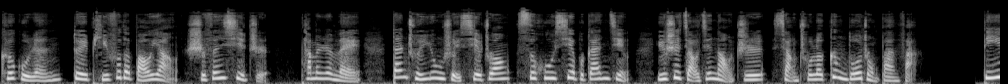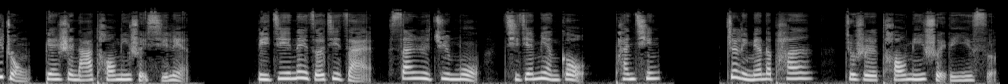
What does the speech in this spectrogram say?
可古人对皮肤的保养十分细致。他们认为，单纯用水卸妆似乎卸不干净，于是绞尽脑汁想出了更多种办法。第一种便是拿淘米水洗脸，《礼记内则》记载：“三日聚木，其间面垢，潘清。”这里面的“潘”就是淘米水的意思。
